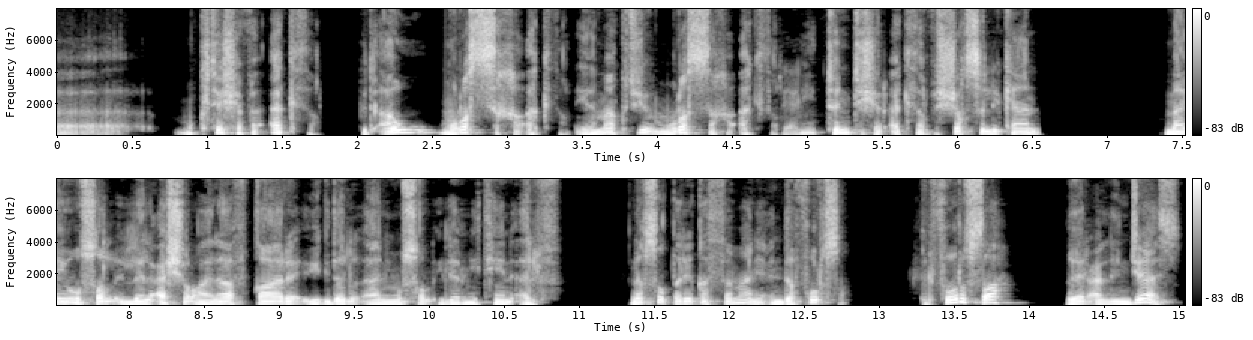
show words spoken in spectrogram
آه مكتشفة أكثر أو مرسخة أكثر. إذا ما اكتشف مرسخة أكثر. يعني تنتشر أكثر في الشخص اللي كان ما يوصل إلا العشر آلاف قارئ يقدر الآن يوصل إلى 200 ألف. نفس الطريقة الثمانية عنده فرصة. الفرصة غير عن الإنجاز.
